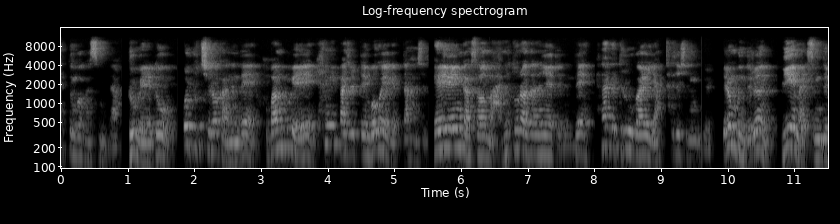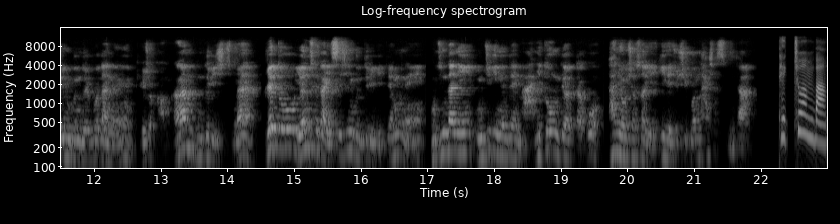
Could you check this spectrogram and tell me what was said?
했던 것 같습니다. 그 외에도 골프 치러 가는데 후반부에 힘이 빠질 때 먹어야겠다 하실 해외여행 가서 많이 돌아다녀야 되는데 편하게 들고 갈 약 찾으시는 분들 이런 분들은 위에 말씀드린 분들보다는 비교적 건강한 분들이시지만 그래도 연세가 있으신 분들이기 때문에 공진단이 움직이는데 많이 도움되었다고 다녀오셔서 얘기해 주시곤 하셨습니다. 백초한방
